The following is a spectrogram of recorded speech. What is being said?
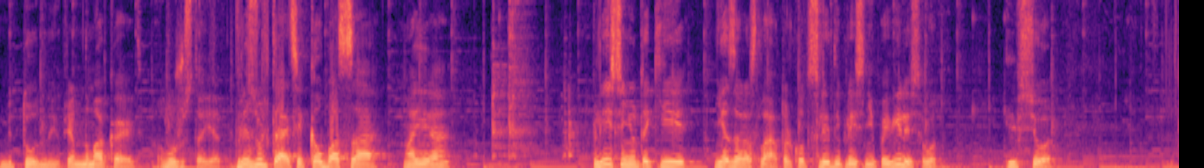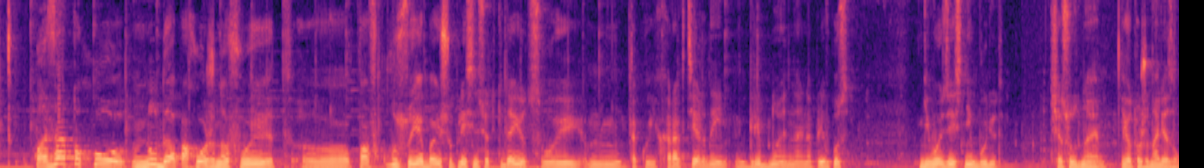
бетонный прям намокает, лужи стоят. В результате колбаса моя плесенью такие не заросла, только вот следы плесени появились, вот, и все. По запаху, ну да, похоже на фуэт. Э, по вкусу, я боюсь, что плесень все-таки дает свой такой характерный грибной, наверное, привкус. Его здесь не будет. Сейчас узнаем. Я тоже нарезал.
